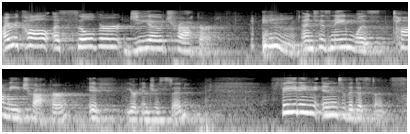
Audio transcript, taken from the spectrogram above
I recall a silver geo tracker, and his name was Tommy Tracker, if you're interested, fading into the distance.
